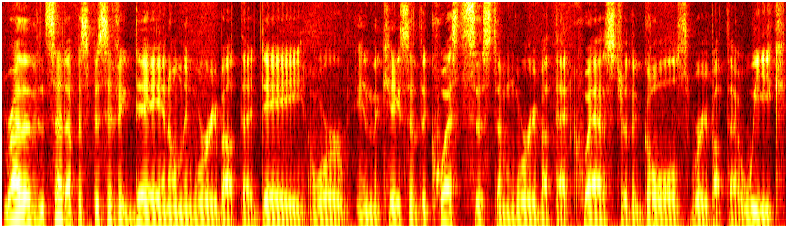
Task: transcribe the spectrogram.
rather than set up a specific day and only worry about that day, or in the case of the quest system, worry about that quest, or the goals, worry about that week,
